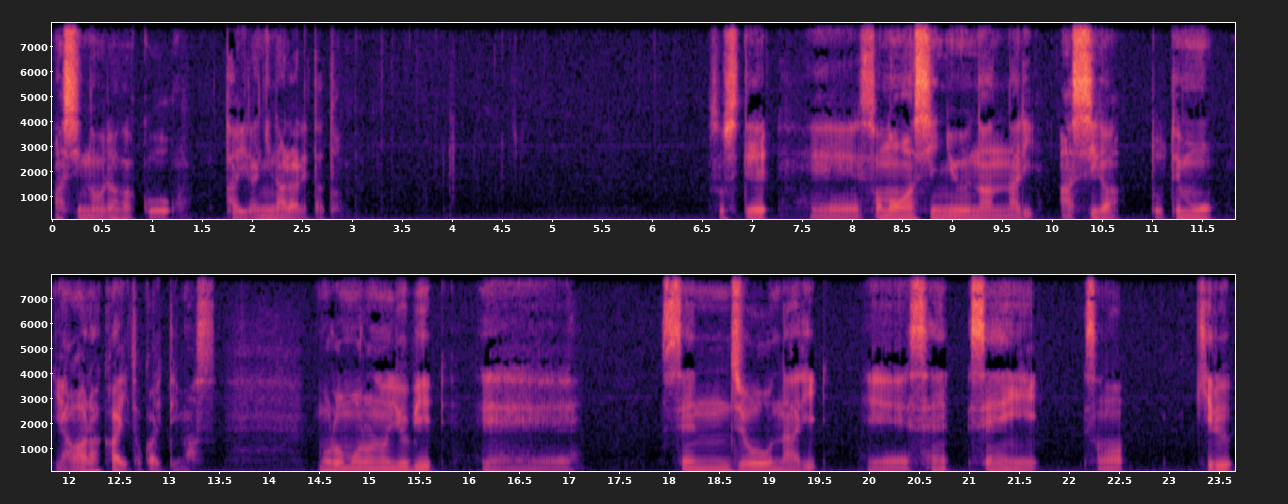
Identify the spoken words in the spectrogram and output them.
足の裏がこう平らになられたと。そして、えー、その足入難なり足がとても柔らかいと書いていますもろもろの指、えー線状なり、えー、繊維その着る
